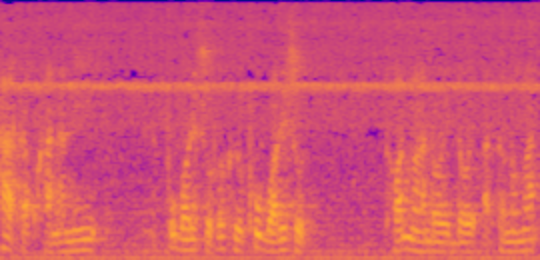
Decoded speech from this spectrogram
ธาตุกับขันอันนี้ ผู้บริสุทธิ์ก็คือผู้บริสุทธิ์ ถอนมาโดยโดยอัตโนมัติ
